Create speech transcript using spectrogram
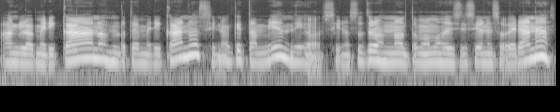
angloamericanos, norteamericanos, sino que también, digo, si nosotros no tomamos decisiones soberanas,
